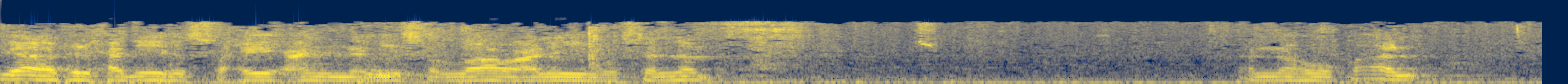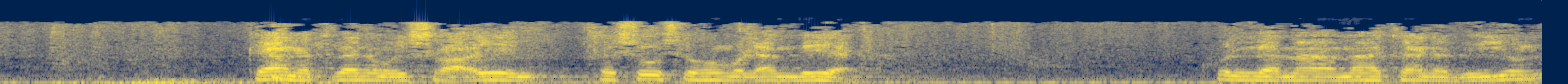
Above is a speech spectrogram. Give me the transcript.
جاء في الحديث الصحيح عن النبي صلى الله عليه وسلم أنه قال كانت بنو إسرائيل تسوسهم الأنبياء. كلما مات نبي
